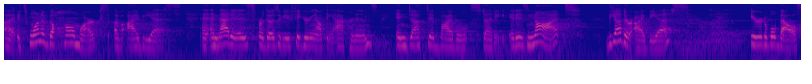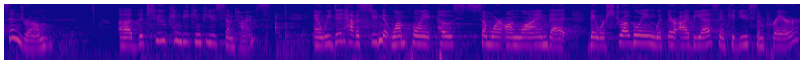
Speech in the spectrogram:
Uh, it's one of the hallmarks of IBS, and, and that is, for those of you figuring out the acronyms, Inductive Bible Study. It is not the other IBS, irritable bowel syndrome, uh, the two can be confused sometimes. And we did have a student at one point post somewhere online that they were struggling with their IBS and could use some prayer.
